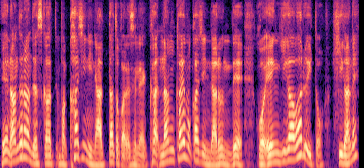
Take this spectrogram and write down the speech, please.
えなんでなんですか？って、まあ、火事になったとかですね、か、何回も火事になるんで、こう、縁起が悪いと、火がね、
